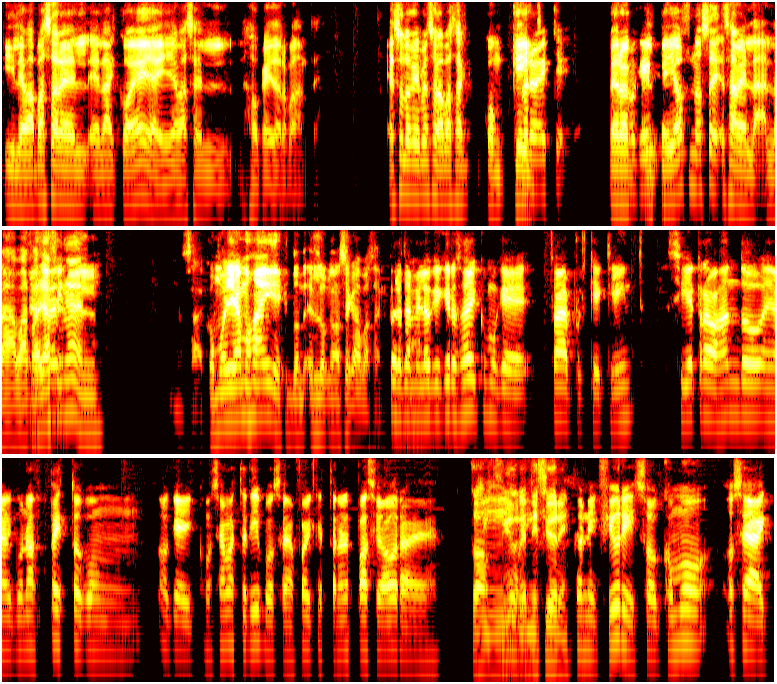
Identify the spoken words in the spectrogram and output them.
Y le va a pasar el, el arco a ella. Y ella va a ser Hawkeye de ahora para adelante. Eso es lo que yo pienso que va a pasar con Kate. Pero es que, el payoff no sé. ¿Sabes? La, la batalla final. Exacto. ¿Cómo llegamos ahí? Es, donde- es lo que no sé qué va a pasar. pero también lo que quiero saber, como que, ¿sabes? Porque Clint sigue trabajando en algún aspecto con. Ok, ¿cómo se llama este tipo? Se me fue el que está en el espacio ahora. eh, Con Nick Fury. Nick Fury. con Nick Fury. So, ¿cómo, o sea,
